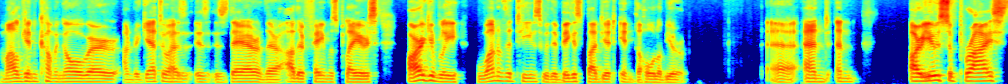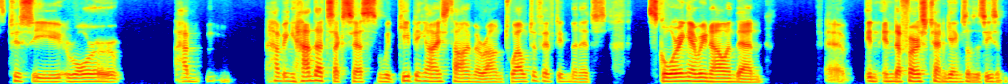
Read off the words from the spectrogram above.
Malgin coming over. Andrighetto has, is, is there, and there are other famous players. Arguably, one of the teams with the biggest budget in the whole of Europe. Uh, and and are you surprised to see Rohrer have having had that success with keeping ice time around 12 to 15 minutes, scoring every now and then uh, in, in the first 10 games of the season?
